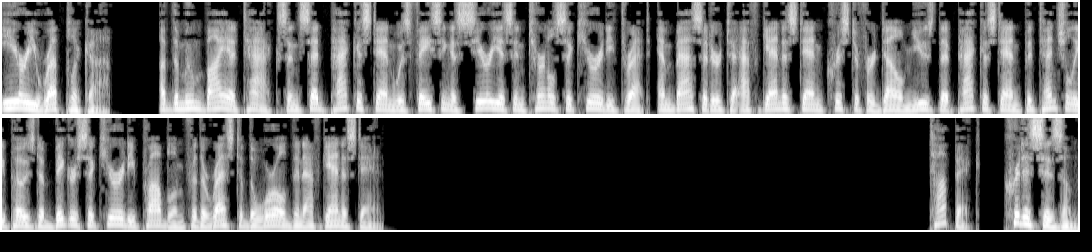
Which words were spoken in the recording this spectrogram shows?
«eerie replica» of the Mumbai attacks and said Pakistan was facing a serious internal security threat. Ambassador to Afghanistan Christopher Dell mused that Pakistan potentially posed a bigger security problem for the rest of the world than Afghanistan. Topic: Criticism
